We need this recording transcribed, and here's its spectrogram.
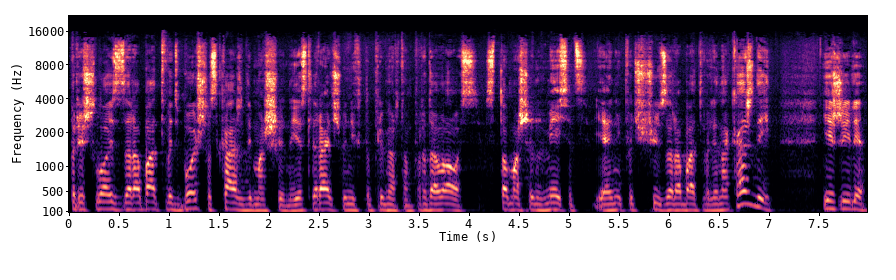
пришлось зарабатывать больше с каждой машины. Если раньше у них, например, там продавалось 100 машин в месяц, и они по чуть-чуть зарабатывали на каждой и жили,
